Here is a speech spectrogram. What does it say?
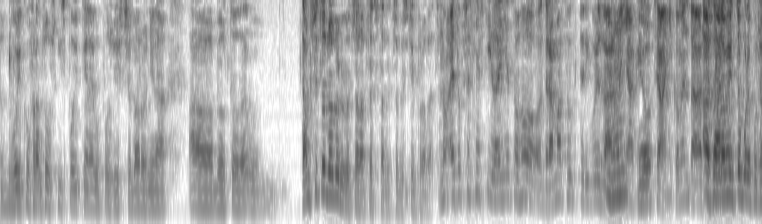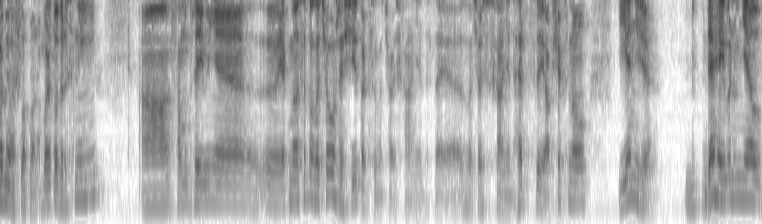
dvojku francouzský spojky nebo později třeba Ronina a byl to tam si to dovedu docela představit, co by s tím provedl. No je to přesně v té léně toho dramatu, který bude zároveň mm, nějaký jo. sociální komentář. A zároveň to bude pořádně našlapané. Bude to drsný. A samozřejmě, eh, jakmile se to začalo řešit, tak se začali schánět, začali se schánět herci a všechno, jenže The Haven měl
